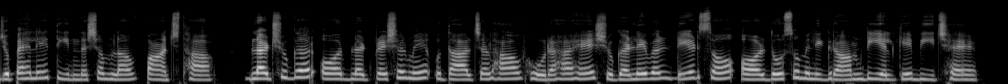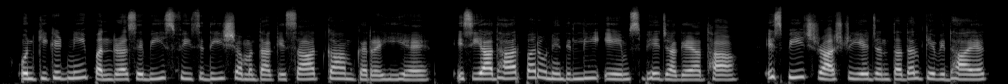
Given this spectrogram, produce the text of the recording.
जो पहले तीन दशमलव पाँच था। ब्लड शुगर और ब्लड प्रेशर में उतार चढ़ाव हो रहा है, शुगर लेवल डेढ़ सौ और दो सौ मिलीग्राम डीएल के बीच है। उनकी किडनी 15 से 20 फ़ीसदी क्षमता के साथ काम कर रही है। इसी आधार पर उन्हें दिल्ली एम्स भेजा गया था। इस बीच राष्ट्रीय जनता दल के विधायक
